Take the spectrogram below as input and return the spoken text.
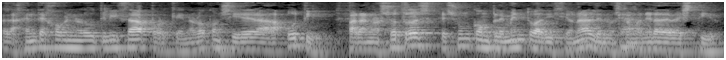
la gente joven no lo utiliza porque no lo considera útil. Para nosotros es un complemento adicional de nuestra manera de vestir.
